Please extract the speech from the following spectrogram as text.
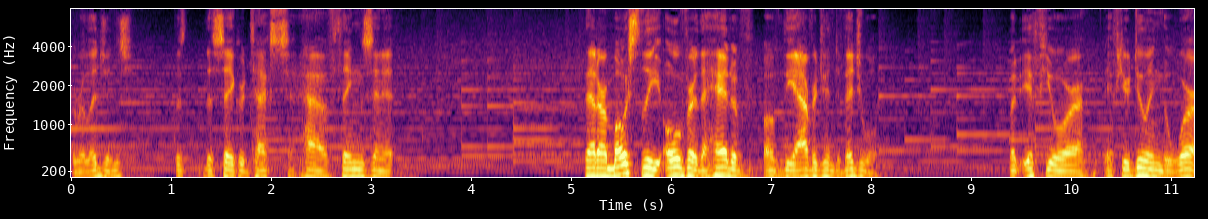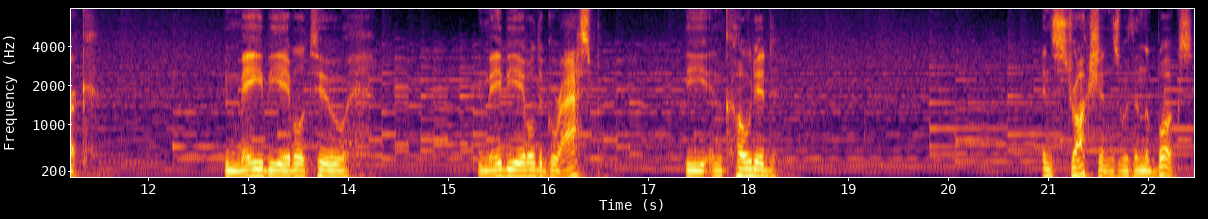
the religions. The, the sacred texts have things in it that are mostly over the head of, of the average individual. But if you're if you're doing the work, you may be able to you may be able to grasp the encoded instructions within the books.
